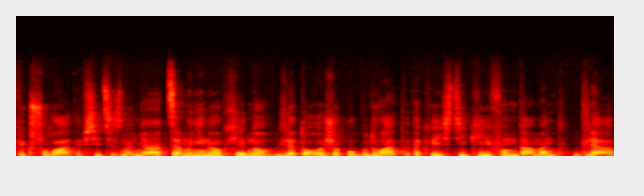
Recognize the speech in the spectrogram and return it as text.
фіксувати всі ці знання. Це мені необхідно для того, щоб побудувати такий стійкий фундамент для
